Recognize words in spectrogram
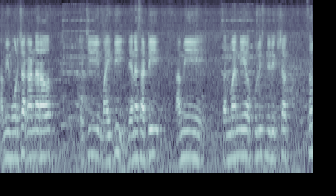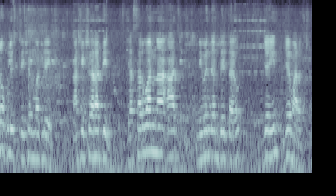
आम्ही मोर्चा काढणार आहोत. याची माहिती देण्यासाठी आम्ही सन्माननीय पोलीस निरीक्षक सर्व पोलीस स्टेशनमधले नाशिक शहरातील या सर्वांना आज निवेदन देत आहोत. जय हिंद जय महाराष्ट्र.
